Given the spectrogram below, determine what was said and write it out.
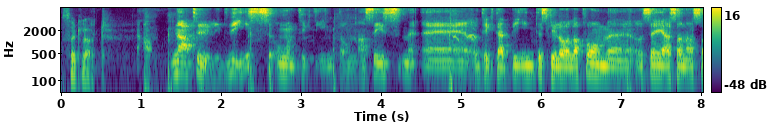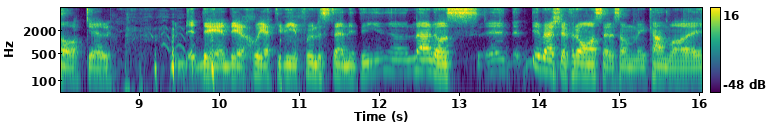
Såklart. Ja, naturligtvis. Hon tyckte inte om nazism eh, och tyckte att vi inte skulle hålla på med att säga sådana saker. Det, det, det sket vi fullständigt i. Lärde oss eh, diverse fraser som kan vara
